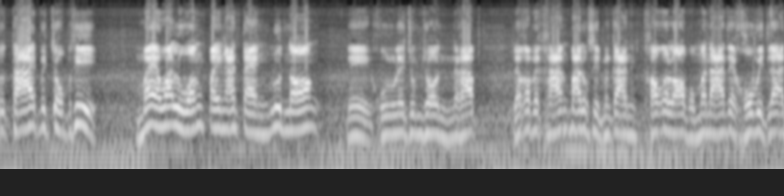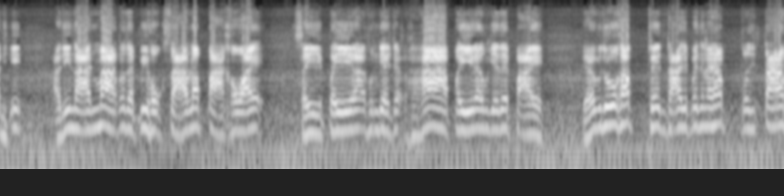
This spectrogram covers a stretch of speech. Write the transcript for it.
สุดท้ายไปจบที่ แม่วัดหลวงไปงานแต่งรุ่นน้องนี่ครูโรงเรียนชุมชนนะครับแล้วก็ไปค้างบ้านลูกศิษย์เหมือนกันเขาก็รอผมมานานแต่โควิดแล้วอันนี้ อันนี้นานมากตั้งแต่ปี 63 รับปากเขาไว้ 4 ปีแล้วเพิ่งจะ5ปีแล้วเพิ่งจะได้ไป เดี๋ยวไปดูครับเส้นทางจะเป็นยังไงครับตัวติดตาม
